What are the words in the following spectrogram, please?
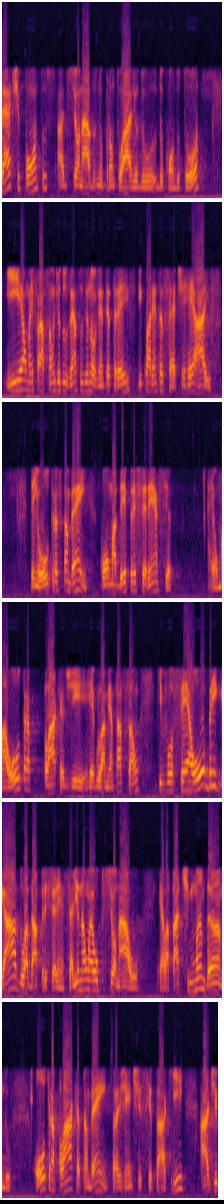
sete pontos adicionados no prontuário do, do condutor e é uma infração de 293,47 reais. Tem outras também, como a de preferência, é uma outra placa de regulamentação que você é obrigado a dar preferência. Ali não é opcional, ela está te mandando. Outra placa também, para a gente citar aqui, a de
